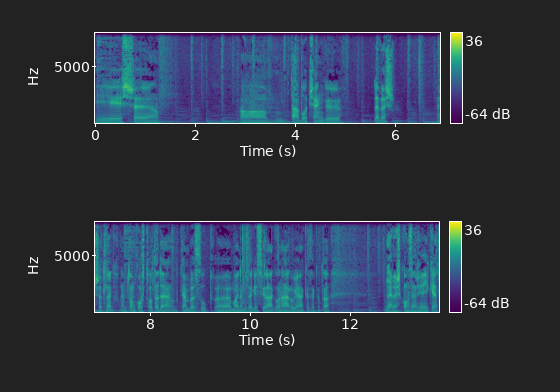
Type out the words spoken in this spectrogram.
és a táborcsengő leves esetleg, nem tudom, kóstolta, de Campbell Soup majdnem az egész világon árulják ezeket a leves konzervjeiket.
